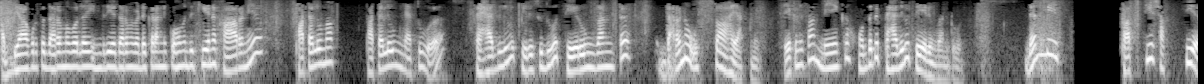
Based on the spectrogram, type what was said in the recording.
අභ්‍යාකෘත ධර්ම වල ඉන්ද්‍රිය ධර්ම වැඩ කරන්නේ කොහොමද කියන කාරණය පටලුමක් පටලුම් නැතුව පැහැදිලිව පිරිසුදුව තේරුම් ගන්නට දරන උත්සාහයක් මේ. ඒක නිසා මේක හොඳට පැහැදිලිව තේරුම් ගන්න ඕනේ. දැන් මේ ප්‍රත්‍ය ශක්තිය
